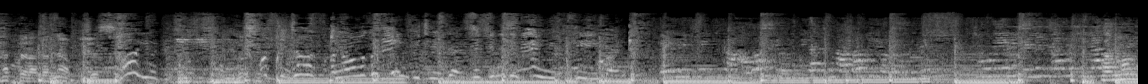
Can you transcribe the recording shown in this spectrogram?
Hep beraber ne yapacağız? Hayır. Basacağız. Ayağımızın en gücüyle. Sesimizin en yükseğiyle. Tamam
